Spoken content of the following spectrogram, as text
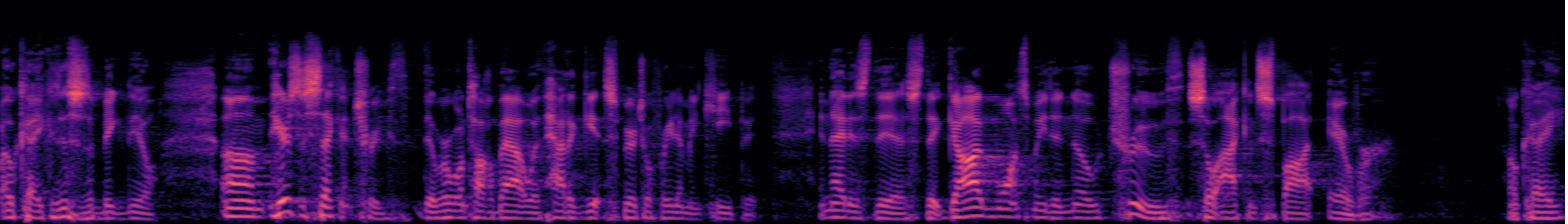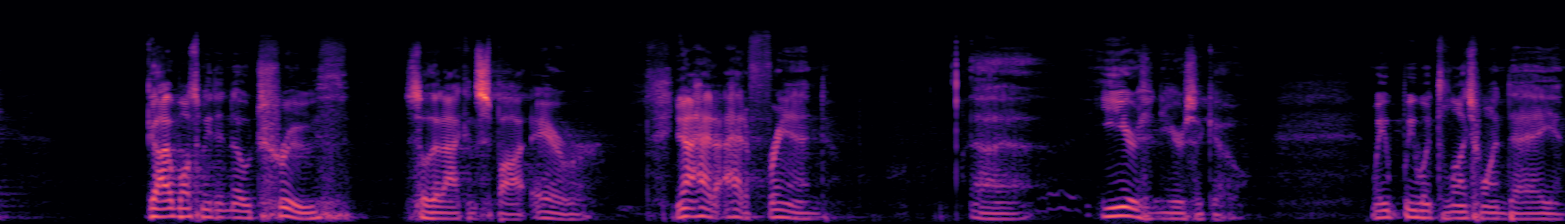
Okay, because this is a big deal. Um, here's the second truth that we're going to talk about with how to get spiritual freedom and keep it. And that is this that God wants me to know truth so I can spot error. Okay? God wants me to know truth so that I can spot error. You know, I had, I had a friend uh, years and years ago. We, we went to lunch one day, and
